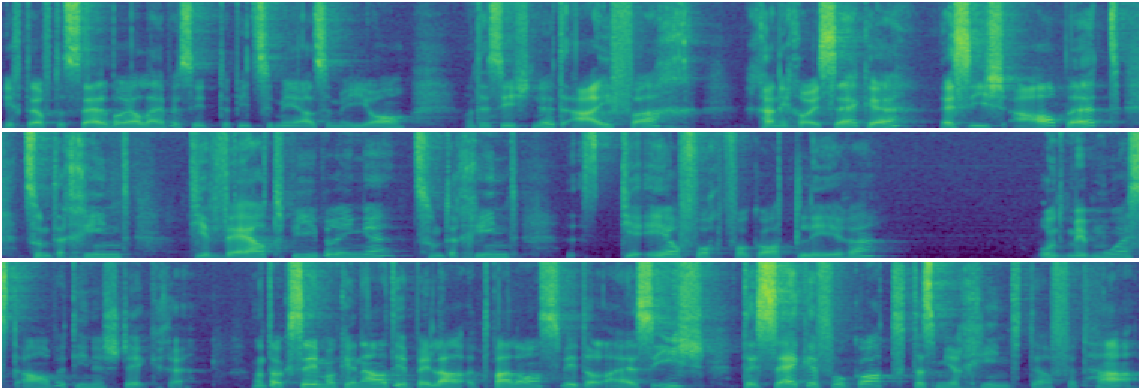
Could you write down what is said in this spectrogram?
Ich darf das selber erleben seit ein bisschen mehr als einem Jahr. Und es ist nicht einfach, kann ich euch sagen. Es ist Arbeit, um dem Kind die Wert beibringen, um dem Kind die Ehrfurcht vor Gott lehren. Und man muss die Arbeit hineinstecken. Und da sehen wir genau die Balance wieder. Es ist der Segen von Gott, dass wir Kind dürfen haben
